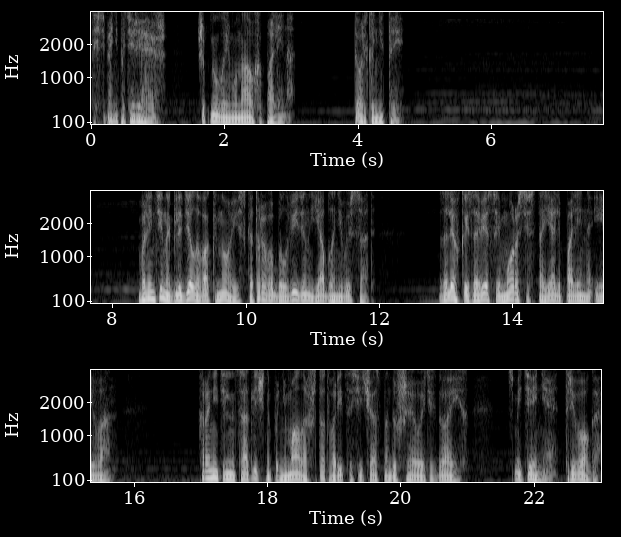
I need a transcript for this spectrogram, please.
«Ты себя не потеряешь», — шепнула ему на ухо Полина. «Только не ты». Валентина глядела в окно, из которого был виден яблоневый сад. За легкой завесой мороси стояли Полина и Иван. Хранительница отлично понимала, что творится сейчас на душе у этих двоих. Смятение, тревога.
